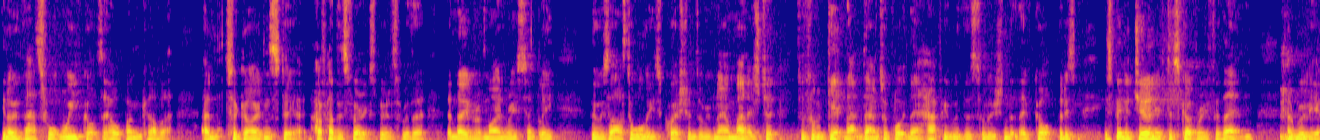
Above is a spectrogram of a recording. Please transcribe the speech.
you know, that's what we've got to help uncover and to guide and steer. I've had this very experience with a, a neighbour of mine recently who has asked all these questions, and we've now managed to, to sort of get that down to a point they're happy with the solution that they've got. But it's, it's been a journey of discovery for them, and really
